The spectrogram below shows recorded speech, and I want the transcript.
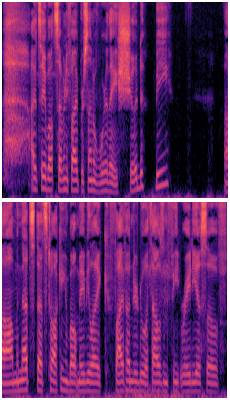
I'd say about 75% of where they should be. Um, and that's that's talking about maybe like 500 to 1,000 feet radius of,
